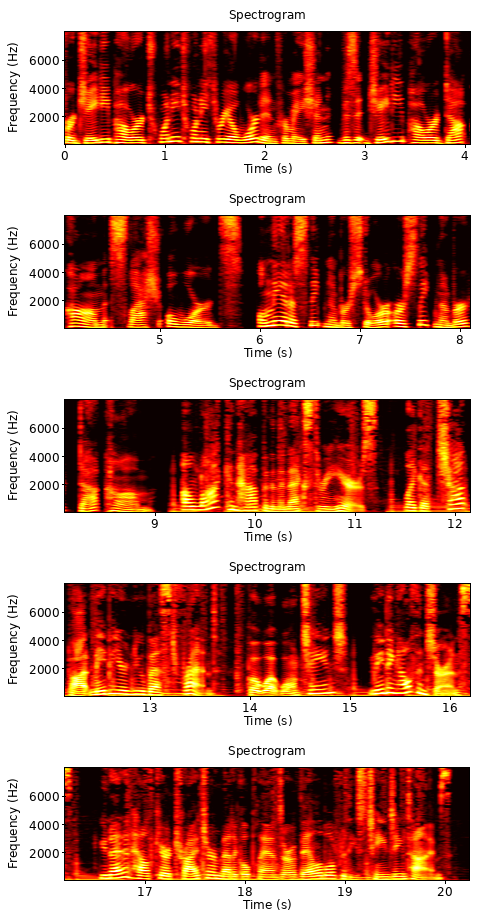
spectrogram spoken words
For JD Power 2023 award information, visit jdpower.com/awards. Only at a Sleep Number store or sleepnumber.com. A lot can happen in the next 3 years. Like a chatbot may be your new best friend. But what won't change? Needing health insurance. United Healthcare Tri Term Medical Plans are available for these changing times.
